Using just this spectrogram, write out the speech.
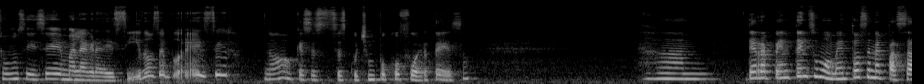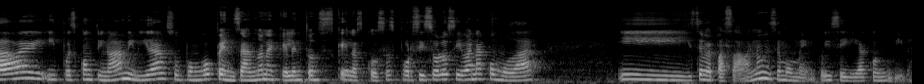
¿cómo se dice? Malagradecidos, se podría decir, ¿no? Que se, se escucha un poco fuerte eso de repente en su momento se me pasaba y, pues continuaba mi vida, supongo pensando en aquel entonces que las cosas por sí solo se iban a acomodar y se me pasaba, ¿no? Ese momento y seguía con mi vida.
